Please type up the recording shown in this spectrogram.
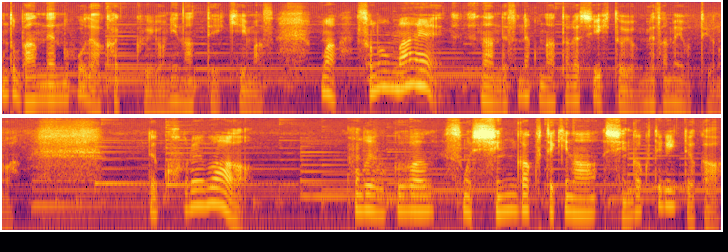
本当晩年の方では書くようになっていきます。まあ、その前なんですね、この新しい人を目覚めようっていうのは。で、これは、本当に僕はすごい神学的な、神学的っていうか、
